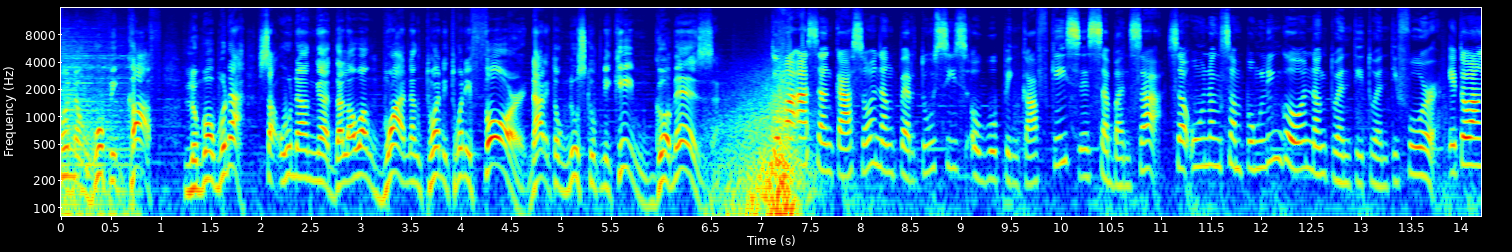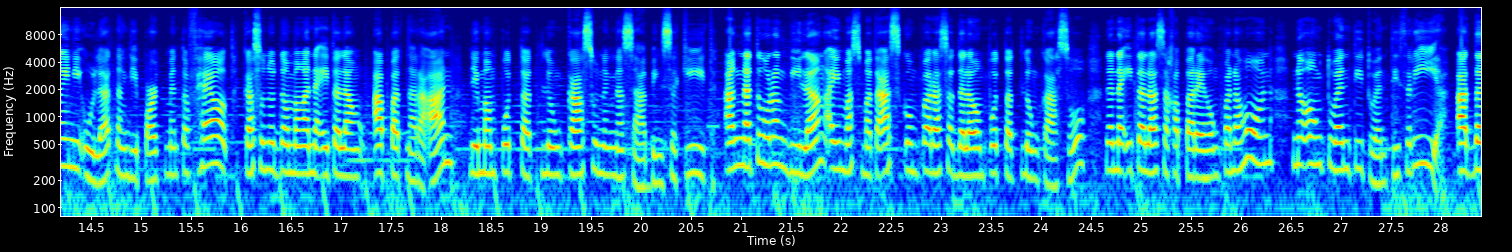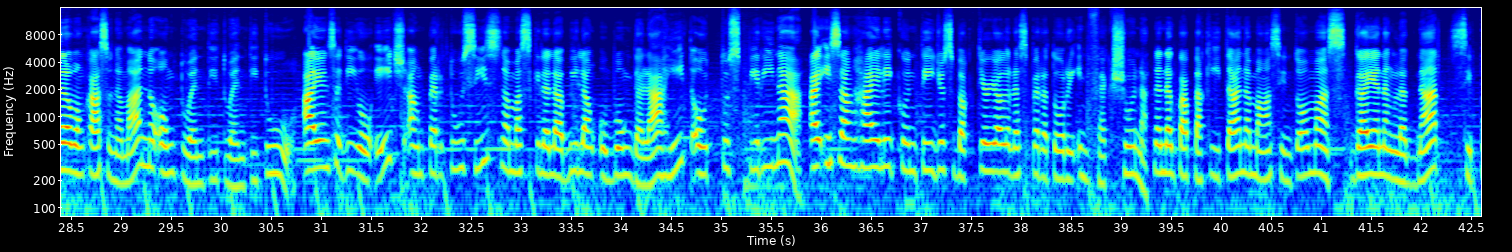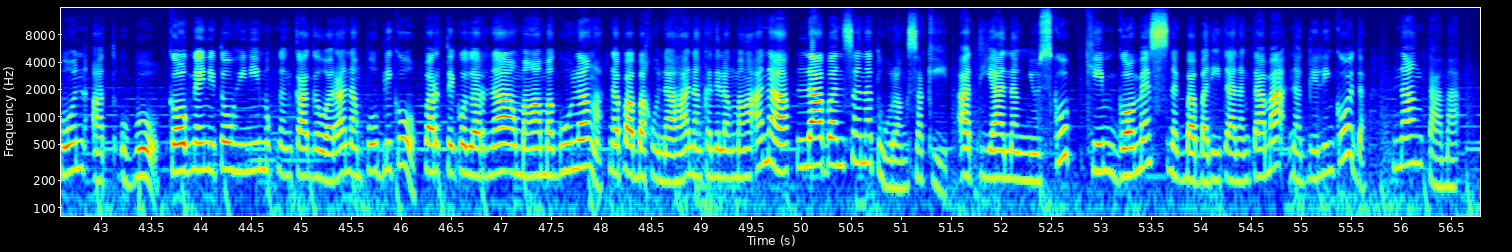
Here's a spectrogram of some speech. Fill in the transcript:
kaso ng whooping cough lumobo na sa unang ah, dalawang buwan ng 2024. Naritong news scoop ni Kim Gomez. Tumaas ang kaso ng pertussis o whooping cough cases sa bansa sa unang sampung linggo ng 2024. Ito ang iniulat ng Department of Health kasunod ng mga naitalang 453 kaso ng nasabing sakit. Ang naturang bilang ay mas mataas kumpara sa 23 kaso na naitala sa kaparehong panahon noong 2023 at dalawang kaso naman noong 2022. Ayon sa DOH, ang pertussis na mas kilala bilang ubong dalahit o tuspirina ay isang highly contagious bacterial respiratory infection na nagpapakita ng mga sintomas gaya ng lagnat, sipon at ubo. Kaugnay nito hinimok ng kagawaran ng publiko, partikular na ang mga magulang na pabakunahan ang kanilang mga anak laban sa naturang sakit. At yan ang News Scoop, Kim Gomez, nagbabalita ng tama, naglilingkod ng tama.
